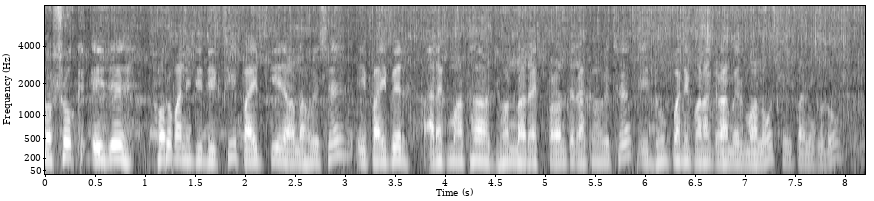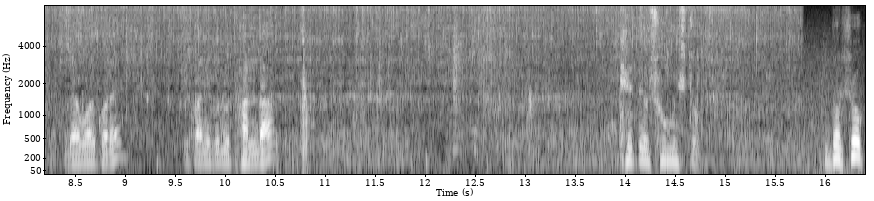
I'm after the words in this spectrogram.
দর্শক, এই যে ছোট পানিটি দেখছি, পাইপ দিয়ে আনা হয়েছে। এই পাইপের আরেক মাথা ঝর্নার এক প্রান্তে রাখা হয়েছে। এই ধূপপানি পাড়া গ্রামের মানুষ এই পানিগুলো ব্যবহার করে। এই পানিগুলো ঠান্ডা। খেতেও সুমিষ্ট। দর্শক,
